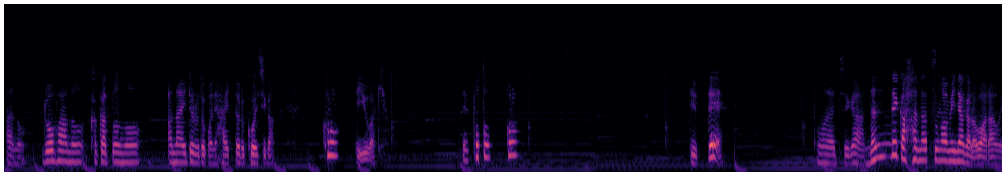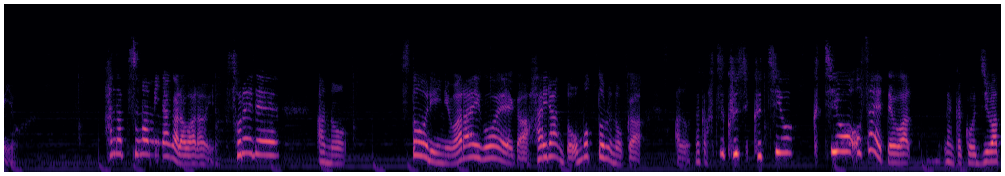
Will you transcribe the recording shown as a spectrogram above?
あの、ローファーのかかとの穴開いてるとこに入っとる小石が、コロって言うわけよ。で、ポト、コロって言って、友達がなんでか鼻つまみながら笑うんよ。鼻つまみながら笑うんよ。それで、あの、ストーリーに笑い声が入らんと思っとるのか、あの、なんか普通口、口を、口を押さえてわ、なんかこうじわっ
